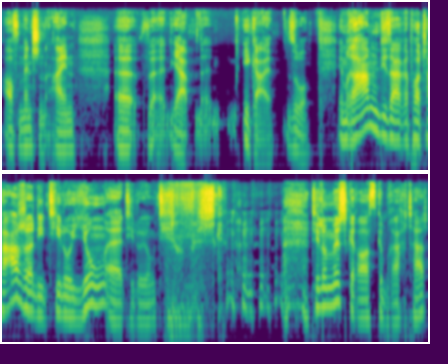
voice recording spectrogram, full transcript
auf Menschen ein. Äh, ja, äh, egal. So. Im Rahmen dieser Reportage, die Thilo Jung, äh, Thilo Jung, Thilo Mischke, Thilo Mischke rausgebracht hat,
